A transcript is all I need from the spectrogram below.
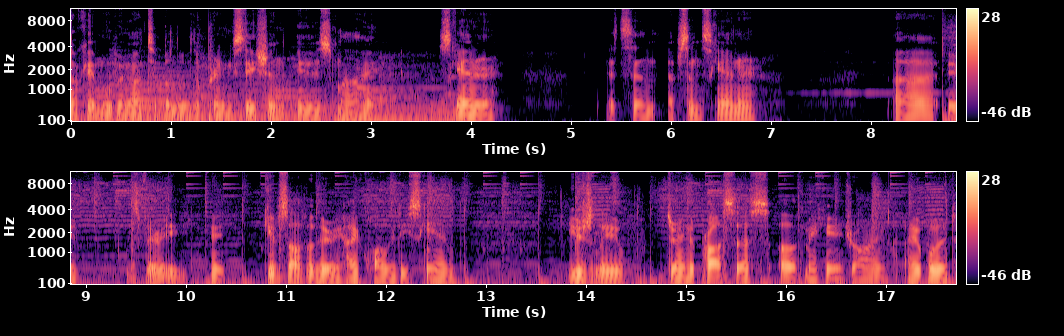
Okay, moving on to below the printing station is my scanner. It's an Epson scanner. Uh, it, it's very, it gives off a very high quality scan. Usually during the process of making a drawing, I would,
